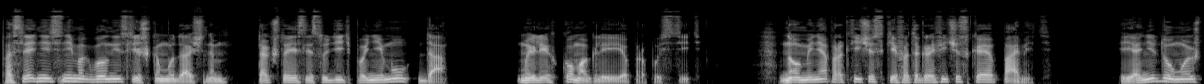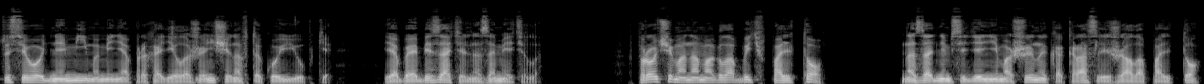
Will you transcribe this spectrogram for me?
Последний снимок был не слишком удачным, так что если судить по нему, да, мы легко могли ее пропустить. Но у меня практически фотографическая память. Я не думаю, что сегодня мимо меня проходила женщина в такой юбке. Я бы обязательно заметила. Впрочем, она могла быть в пальто. На заднем сиденье машины как раз лежало пальто.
